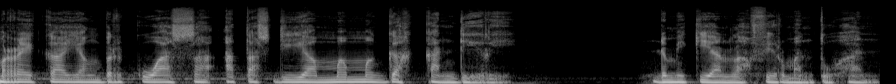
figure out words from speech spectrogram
Mereka yang berkuasa atas dia memegahkan diri. Demikianlah firman Tuhan.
